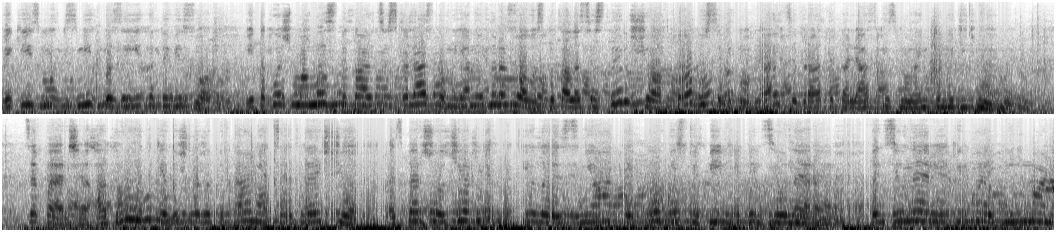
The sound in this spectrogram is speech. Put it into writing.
в який зм- зміг би заїхати візок. І також мами стикаються з колясками. Я неодноразово стикалася з тим, що автобуси відмовляються брати коляски з маленькими дітьми. Це перше. А друге таке важливе питання це те, що з 1 червня хотіли зняти повністю пільги пенсіонерам. Пенсіонери, які мають мінімальні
